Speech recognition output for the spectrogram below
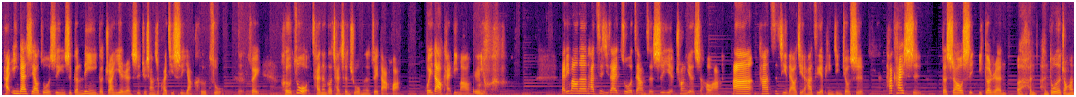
他应该是要做的事情是跟另一个专业人士，就像是会计师一样合作。对，所以合作才能够产生出我们的最大化。回到凯蒂猫，嗯、凯蒂猫呢，他自己在做这样子的事业创业的时候啊，他他自己了解了他自己的瓶颈，就是他开始的时候是一个人，呃，很很多的状况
